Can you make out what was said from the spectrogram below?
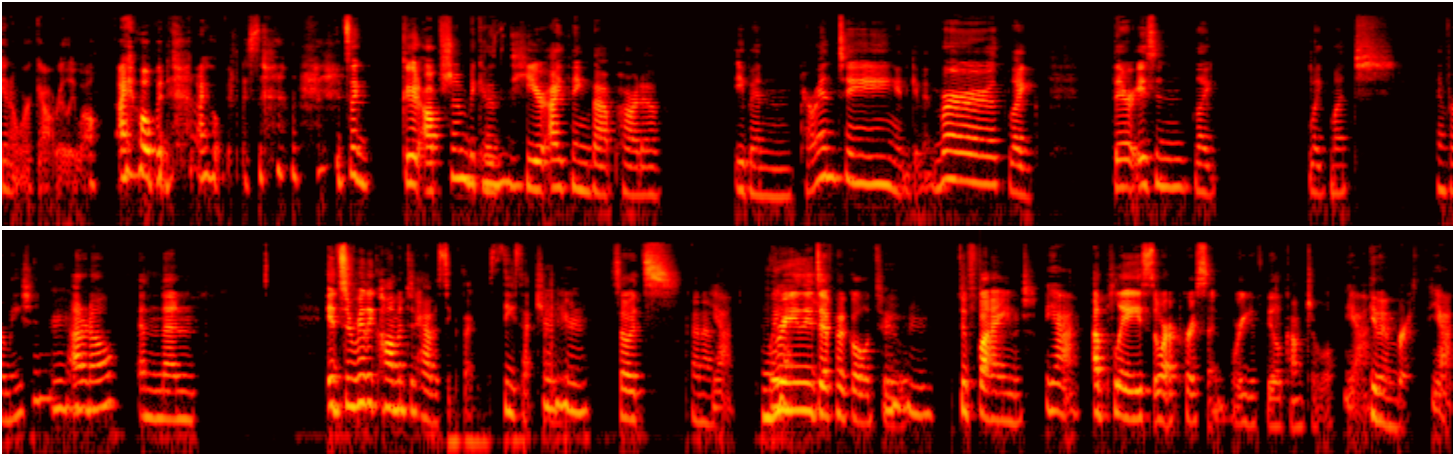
gonna work out really well. I hope it. I hope it is. It's a good option because Mhm. here I think that part of even parenting and giving birth, like there isn't like like much information. Mhm. I don't know, and then it's really common to have a C section here, Mhm. so it's kind of Yeah. Really difficult to Mhm. To find Yeah, a place or a person where you feel comfortable yeah, giving birth. yeah.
